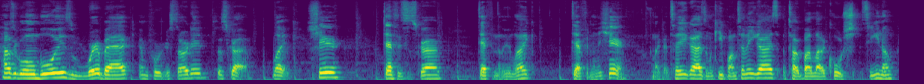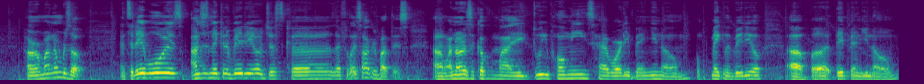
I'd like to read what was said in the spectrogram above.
How's it going, boys? We're back, and before we get started, subscribe, like, share, definitely subscribe, definitely like, definitely share. Like I tell you guys, I'm gonna keep on telling you guys, I talk about a lot of cool shit, so you know, how are my numbers up? And today, boys, I'm just making a video just cause I feel like talking about this. Um, I noticed a couple of my dweeb homies have already been, you know, making the video, uh, but they've been, you know,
